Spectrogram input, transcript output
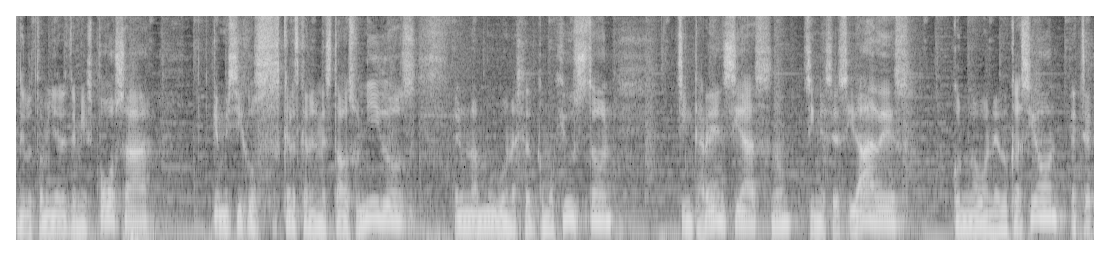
de los familiares de mi esposa, que mis hijos crezcan en Estados Unidos, en una muy buena ciudad como Houston, sin carencias, sin necesidades, con una buena educación, etc.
